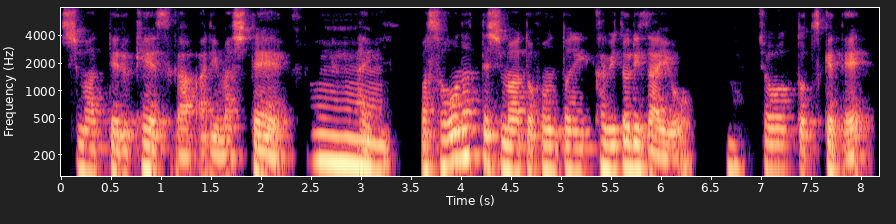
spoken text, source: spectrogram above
しまっているケースがありまして、うん。はいまあ、そうなってしまうと本当にカビ取り剤をうんちょっとつけて、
